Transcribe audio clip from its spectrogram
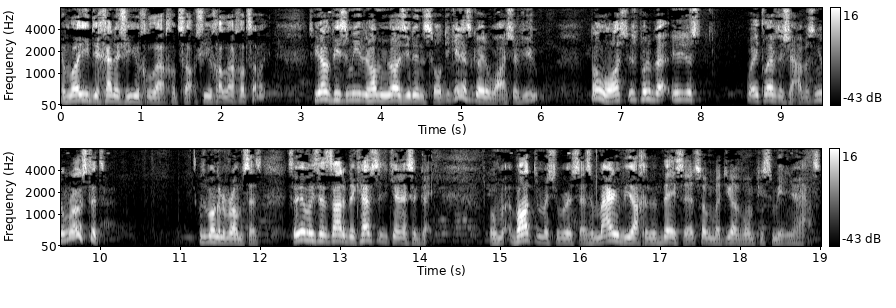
And why you dichana sheyuchal lechol So you have a piece of meat at home, you realize you didn't salt. You can't ask a guy to wash. If you don't wash, just put it back. You just wait till after Shabbos and you'll roast it. As Magen Avraham says. So therefore he says it's not a big hefsed, you can't ask a guy. Um, but the Mishnah says, a married b'yachid b'beis, that's talking about you have one piece of meat in your house.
